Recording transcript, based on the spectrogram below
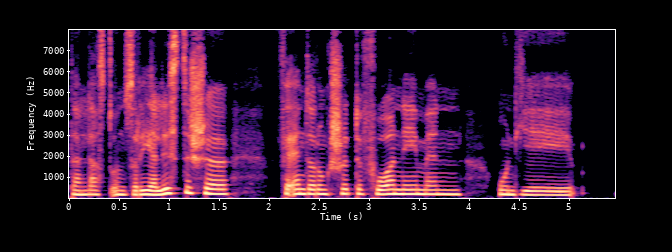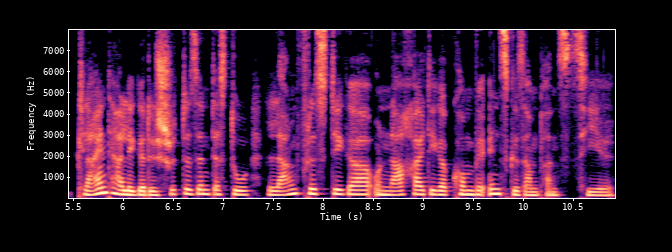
Dann lasst uns realistische Veränderungsschritte vornehmen. Und je kleinteiliger die Schritte sind, desto langfristiger und nachhaltiger kommen wir insgesamt ans Ziel.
